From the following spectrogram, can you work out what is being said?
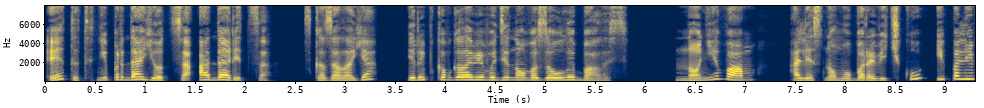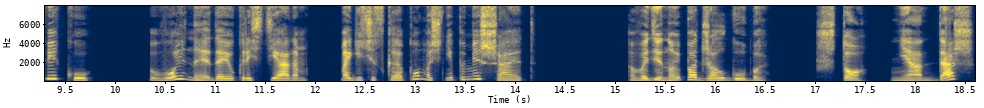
Этот не продается, а дарится, сказала я, и рыбка в голове водяного заулыбалась. Но не вам, а лесному боровичку и полевику. Вольные даю крестьянам, магическая помощь не помешает. Водяной поджал губы. Что, не отдашь?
